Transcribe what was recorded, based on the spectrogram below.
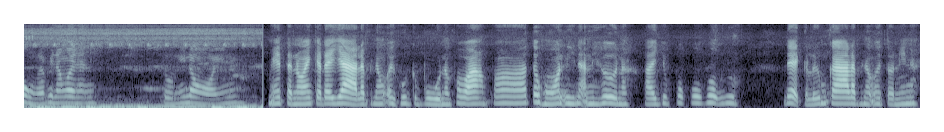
กุ้งแล้วพี่น้องเอ้ยนั่นตัวนี้น้อยนะแม่แต่น้อยก็ได้ยาแล้วพี่น้องเอ้ยคุดกระปูนะเพราะว่าป้าตัวหอนอีนั่นนี่เฮ้อนะลายจุกพวกพวกพวกอยู่แดดก็ลืมกาแล้วพี่น้องเอ้ยตอนนี้นะ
